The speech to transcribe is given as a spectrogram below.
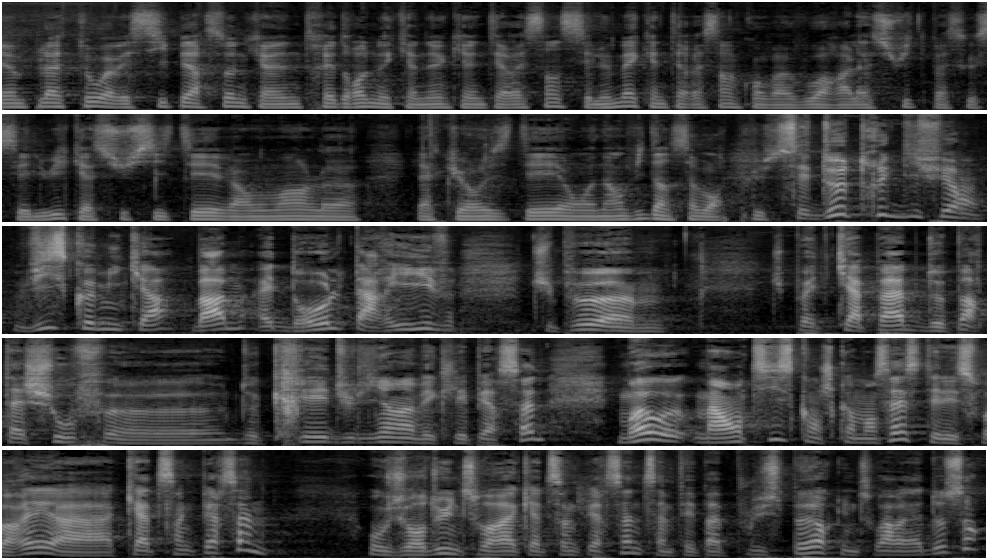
a un plateau avec six personnes qui a un très drôle mais qui en a un qui est intéressant, c'est le mec intéressant qu'on va voir à la suite parce que c'est lui qui a suscité vraiment le- la curiosité, on a envie d'en savoir plus. C'est deux trucs différents. Vis comica, bam, être drôle, t'arrives, tu peux, euh, peux être capable de par ta chauffe euh, de créer du lien avec les personnes. Moi, euh, ma hantise quand je commençais, c'était les soirées à 4-5 personnes. Aujourd'hui, une soirée à 4-5 personnes, ça me fait pas plus peur qu'une soirée à 200.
